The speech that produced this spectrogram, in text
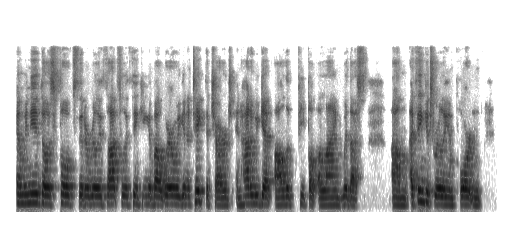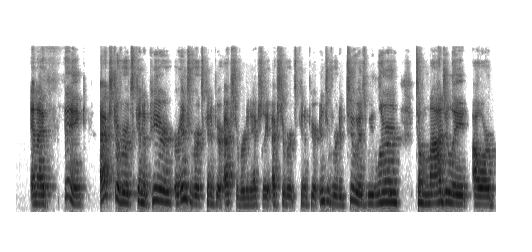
and we need those folks that are really thoughtfully thinking about where are we going to take the charge and how do we get all the people aligned with us. Um, I think it's really important. And I think extroverts can appear, or introverts can appear extroverted. Actually, extroverts can appear introverted too as we learn to modulate our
